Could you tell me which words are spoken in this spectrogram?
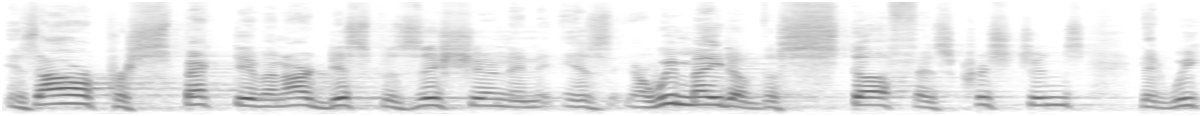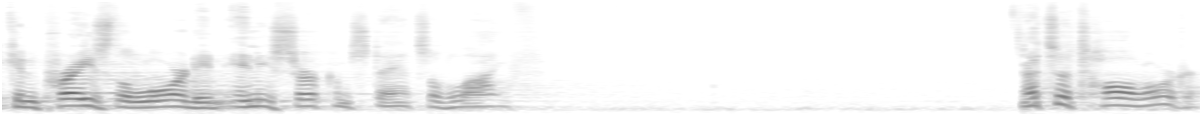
Is our perspective and our disposition and is are we made of the stuff as Christians that we can praise the Lord in any circumstance of life? That's a tall order.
